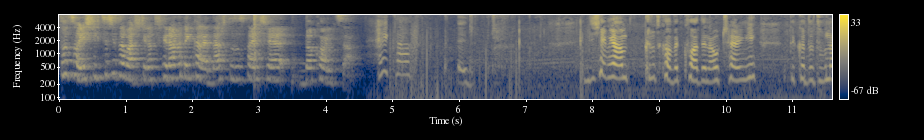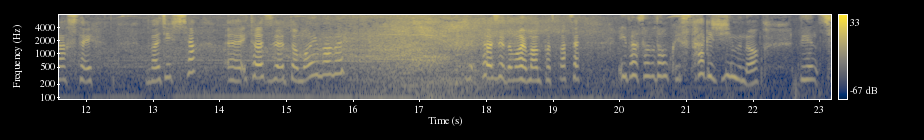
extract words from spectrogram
To co, jeśli chcecie zobaczyć, jak otwieramy ten kalendarz, to zostańcie do końca. Hejka! Dzisiaj miałam krótko wykłady na uczelni, tylko do 12.20 E, i teraz idę do mojej mamy. Teraz idę do mojej mamy pod pracę i wracam do domku. Jest tak zimno, więc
